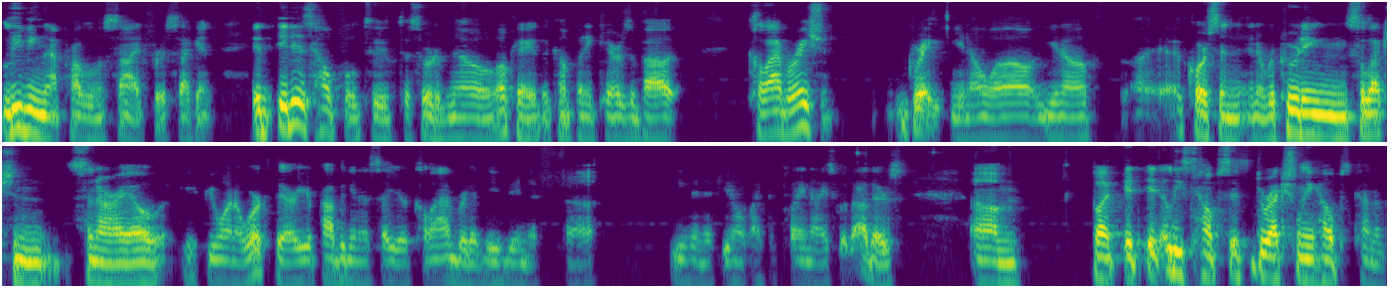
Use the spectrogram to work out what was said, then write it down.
leaving that problem aside for a second it, it is helpful to to sort of know okay the company cares about collaboration great you know well you know of course in, in a recruiting selection scenario if you want to work there you're probably going to say you're collaborative even if uh, even if you don't like to play nice with others um, but it, it at least helps it directionally helps kind of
